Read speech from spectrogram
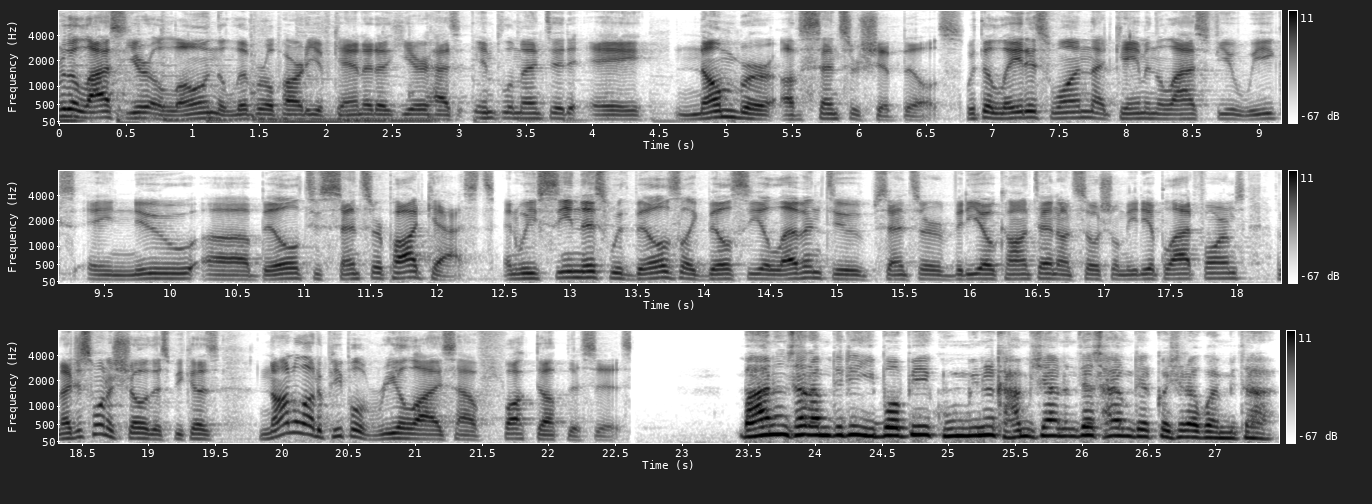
Over the last year alone, the Liberal Party of Canada here has implemented a number of censorship bills. With the latest one that came in the last few weeks, a new uh, bill to censor podcasts. And we've seen this with bills like Bill C 11 to censor video content on social media platforms. And I just want to show this because not a lot of people realize how fucked up this is. 많은 사람들이 이 법이 국민을 감시하는 데 사용될 것이라고 합니다.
